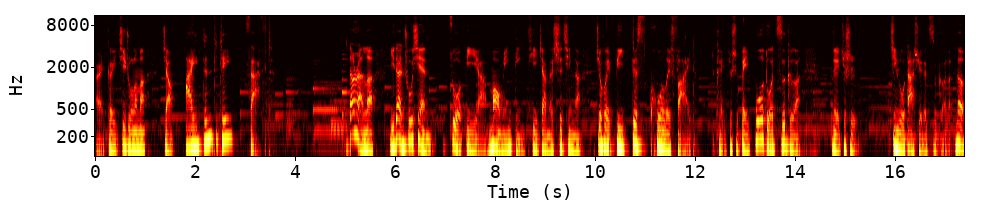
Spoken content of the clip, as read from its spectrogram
哎，各位记住了吗？叫 identity theft。当然了，一旦出现 作弊啊、冒名顶替这样的事情呢，就会 be disqualified，就可以就是被剥夺资格，那就是进入大学的资格了。那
